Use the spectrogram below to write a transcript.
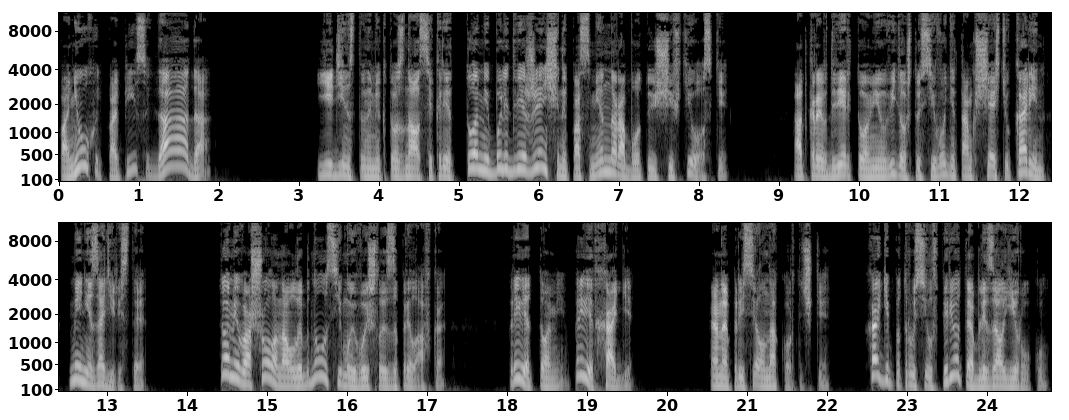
Понюхать, пописать, да, да. Единственными, кто знал секрет Томми, были две женщины, посменно работающие в киоске. Открыв дверь, Томми увидел, что сегодня там, к счастью, Карин, менее задиристая. Томми вошел, она улыбнулась ему и вышла из-за прилавка. «Привет, Томми. Привет, Хаги». Она присела на корточки. Хаги потрусил вперед и облизал ей руку.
